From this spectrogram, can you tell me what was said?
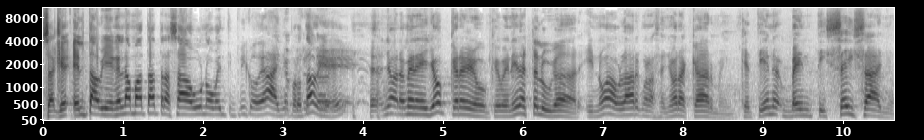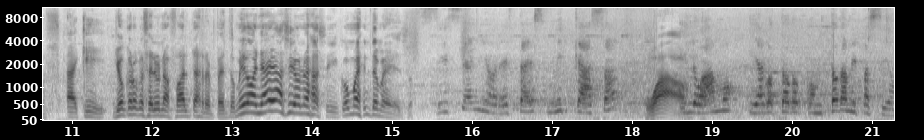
O sea que él está bien, él nada más está atrasado unos veinte y pico de años, pero está bien. Señores, miren, yo creo que venir a este lugar y no hablar con la señora Carmen, que tiene 26 años aquí, yo creo que sería una falta de respeto. Mi doña, ¿es así o no es así? Coménteme eso. Sí, señor, esta es mi casa y Wow. lo amo y hago todo con toda mi pasión.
